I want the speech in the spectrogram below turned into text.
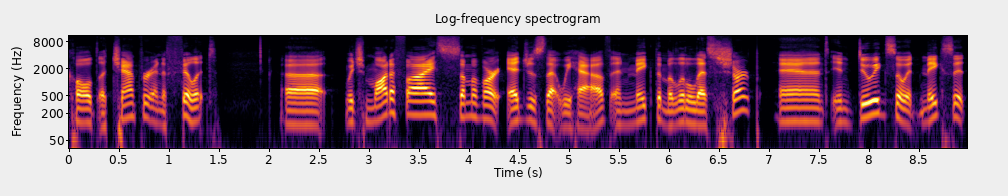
called a chamfer and a fillet, uh, which modify some of our edges that we have and make them a little less sharp. And in doing so, it makes it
